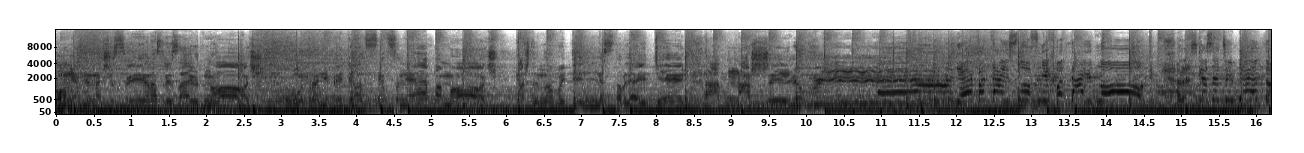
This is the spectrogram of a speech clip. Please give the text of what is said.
My. Медленно часы разрезают ночь Утро не придет, сердцу не помочь Каждый новый день оставляет тень От нашей любви Не хватает слов, не хватает нот Рассказать тебе то,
